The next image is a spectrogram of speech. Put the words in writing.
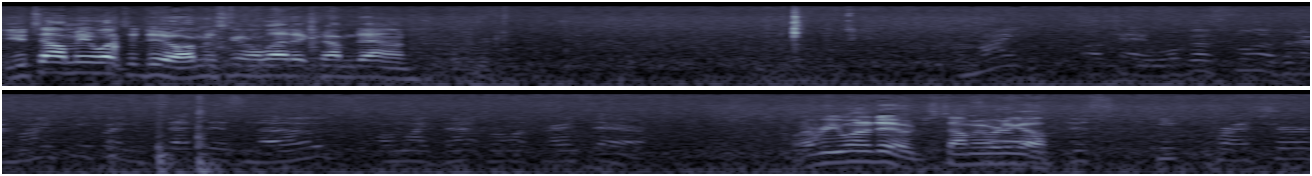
You tell me what to do. I'm just gonna let it come down. I might, okay, we'll go slow, but I might see if I can set this nose on like that rock right there. Whatever you want to do. Just tell me where to go. Just keep pressure,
